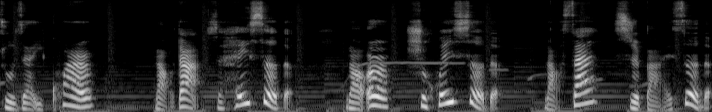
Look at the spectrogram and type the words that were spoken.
住在一块儿。老大是黑色的，老二是灰色的，老三是白色的。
